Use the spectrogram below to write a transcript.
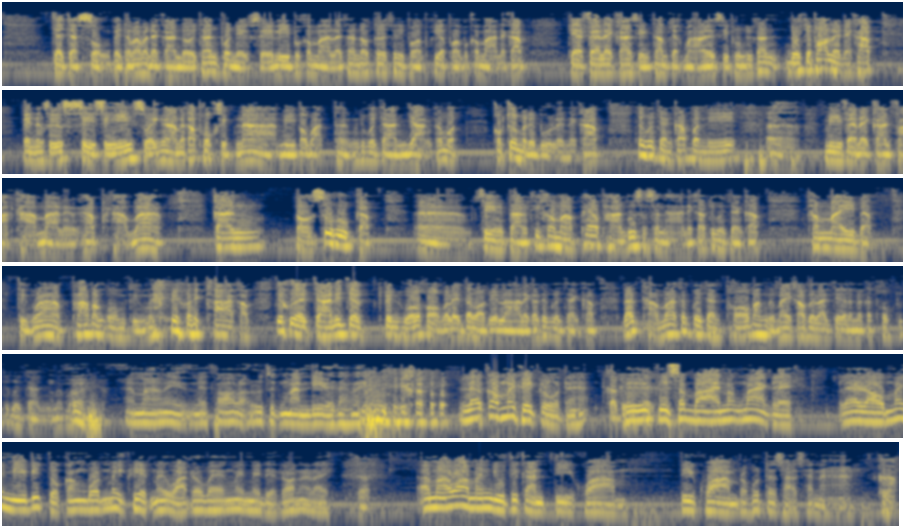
จะจัดส่งเป็นธรรมบรรณาการโดยท่านพลเอกเสรีพุกมาและท่านดรชนิพรพุทธพรพุกมานะครับแก่แฟนรายการเสียงธรรมจากมหาวิทยาลัยศรีปทุมทุกท่านโดยเฉพาะเลยนะครับ เป็นหนังสือสี่สีสวยงามนะครับหกสิบหน้ามีประวัติทางคุณอาจารย์อย่างทั้งหมดครบถ้วนบริบูรณ์เลยนะครับท่านผู้อาจารย์ครับวันนี้มีแฟนรายการฝากถามมานะครับ ถามว่าการต่อสู้กับ สิ่งต่างๆที่เข้ามาแพร่พานพุทธศาสนานะครับท่านผู้อาจารย์ครับทำไมแบบถึงว่าพระบางองค์ถึงไม่ค่อยฆ่าครับที่คุณอาจารย์นี่จะเป็นหัวหอกอะไรตลอดเวลาเลยครับท่านผู้อาจารย์ครับ แล้วถามว่าท่านผู้อาจารย์ท้อบ้างหรือไม่ครับเวลาเจออะไรมากระทบท่านผู้อาจารย์มากโอ้ยอามาไม่ไม่ท้อหรอกรู้สึกมันดีเลยทำไมๆครับแล้วก็ไม่เคยโกรธนะฮะครับคือคือสบายมากๆเลย แล้วเราไม่มีวิตกกังวลไม่เครียดไม่หวาดระแวงไม่ไม่เดือดร้อนอะไรครับอามาว่ามันอยู่ที่การตีความ ตีความพระพุทธศาสนา ครับ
